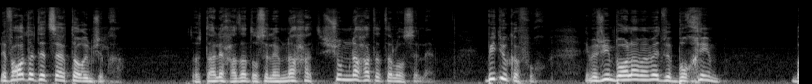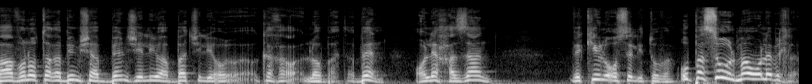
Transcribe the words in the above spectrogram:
לפחות אל תצייר את ההורים שלך. אתה תעלה חזן, אתה עושה להם נחת, שום נחת אתה לא עושה להם. בדיוק הפוך. הם יושבים בעולם המת ובוכים בעוונות הרבים שהבן שלי או הבת שלי, או ככה, לא בת, הבן, עולה חזן וכאילו עושה לי טובה. הוא פסול, מה הוא עולה בכלל?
